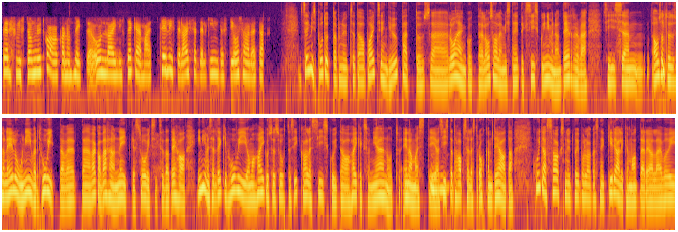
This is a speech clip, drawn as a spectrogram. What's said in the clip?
PERH vist on nüüd ka hakanud neid online'is tegema, et sellistel asjadel kindlasti osaleda see, mis puudutab nüüd seda patsiendiõpetuse loengutel osalemist näiteks siis, kui inimene on terve, siis ähm, ausalt öeldes on elu niivõrd huvitav, et äh, väga vähe on neid, kes sooviksid seda teha. inimesel tekib huvi oma haiguse suhtes ikka alles siis, kui ta haigeks on jäänud enamasti mm -hmm. ja mhm. siis ta tahab sellest rohkem teada. kuidas saaks nüüd võib-olla kas neid kirjalikke materjale või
